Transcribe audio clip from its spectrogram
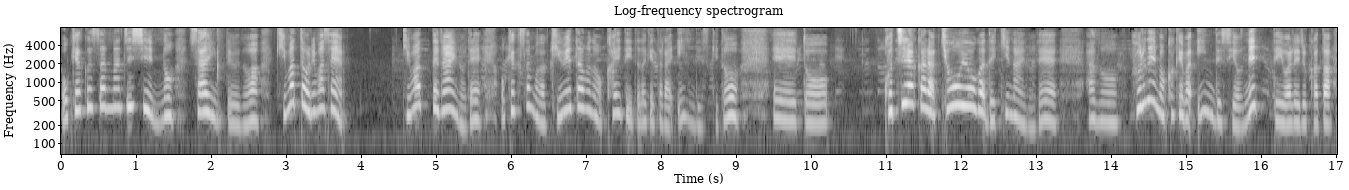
お客様自身のサインというのは決まっておりません。決まってないので、お客様が決めたものを書いていただけたらいいんですけど、えっ、ー、と、こちらから強要ができないので、あの、フルネームを書けばいいんですよねって言われる方、カ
